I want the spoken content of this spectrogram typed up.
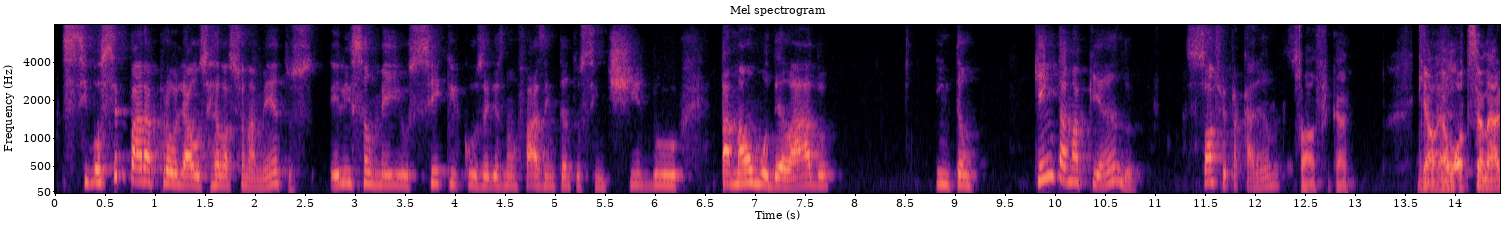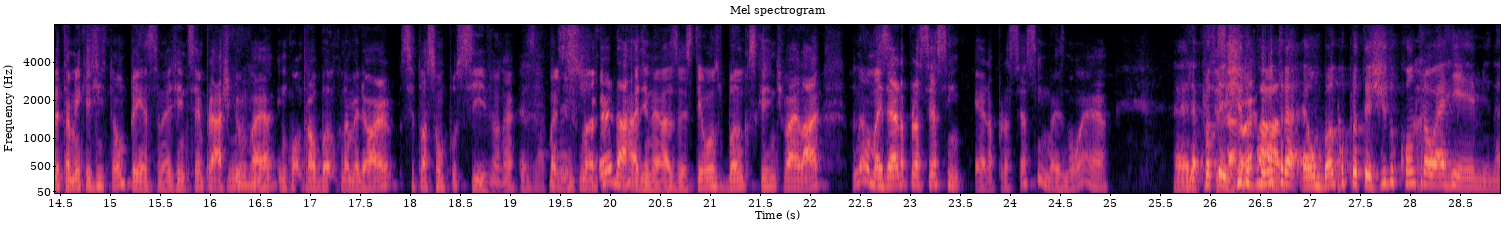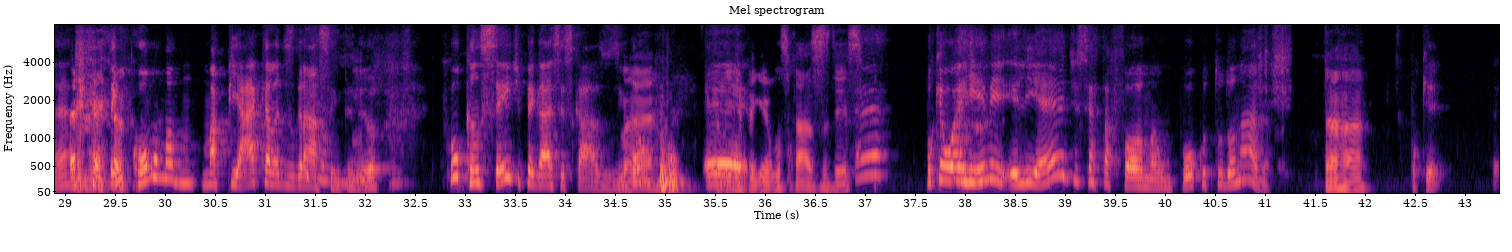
se você para para olhar os relacionamentos, eles são meio cíclicos, eles não fazem tanto sentido, tá mal modelado. Então, quem tá mapeando sofre pra caramba. Sofre, cara. Que é, é, um outro cenário também que a gente não pensa, né? A gente sempre acha que uhum. vai encontrar o banco na melhor situação possível, né? Exatamente. Mas isso não é verdade, né? Às vezes tem uns bancos que a gente vai lá, não, mas era para ser assim. Era para ser assim, mas não é. É, ele é protegido contra. É um banco protegido contra o RM, né? Não tem como ma mapear aquela desgraça, entendeu? Pô, cansei de pegar esses casos. Então, é, também é, já peguei alguns casos desses. É, porque o RM, ele é, de certa forma, um pouco tudo ou nada. Uhum. Porque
